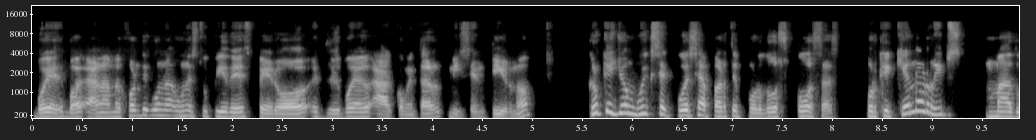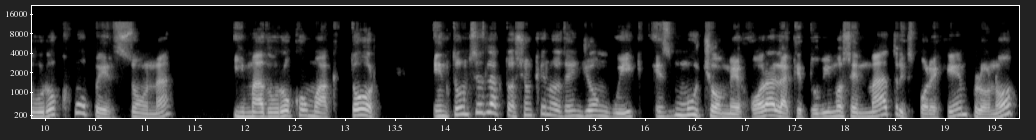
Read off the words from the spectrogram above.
Voy a, voy- a lo mejor digo una, una estupidez, pero les voy a, a comentar mi sentir, ¿no? Creo que John Wick se cuece aparte por dos cosas, porque Keanu Reeves maduró como persona y maduró como actor. Entonces la actuación que nos da en John Wick es mucho mejor a la que tuvimos en Matrix, por ejemplo, ¿no?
